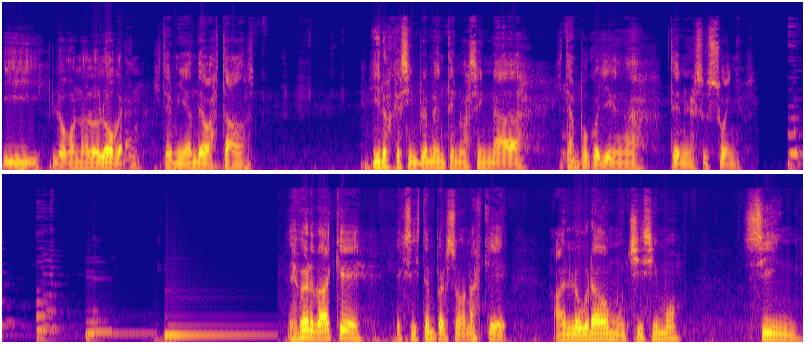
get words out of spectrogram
y luego no lo logran y terminan devastados. Y los que simplemente no hacen nada y tampoco llegan a tener sus sueños. Es verdad que existen personas que han logrado muchísimo sin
